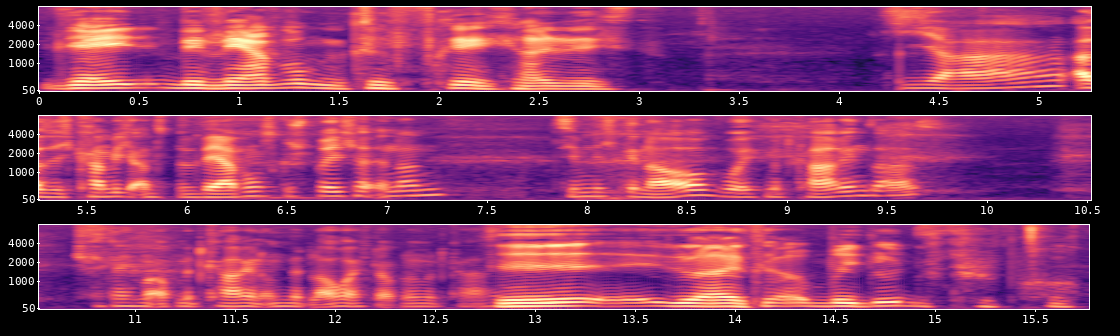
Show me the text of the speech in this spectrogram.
der Bewerbungsgespräch hattest. Ja, also ich kann mich ans Bewerbungsgespräch erinnern. Ziemlich genau, wo ich mit Karin saß. Ich weiß gar nicht mal, ob mit Karin und mit Laura, ich glaube nur mit Karin. Äh, du hast auch mit uns gesprochen.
